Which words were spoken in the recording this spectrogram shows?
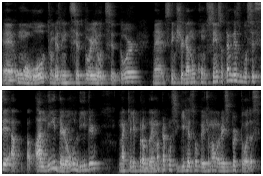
é, um ou outro, mesmo entre setor e outro setor. Né? Você tem que chegar num consenso, até mesmo você ser a, a líder ou líder naquele problema para conseguir resolver de uma vez por todas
